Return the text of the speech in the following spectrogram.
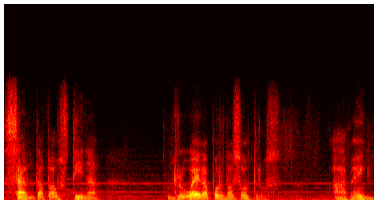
Santa Faustina, ruega por nosotros. Amén.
